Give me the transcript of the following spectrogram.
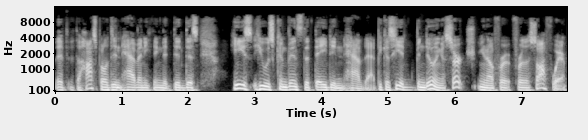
if the hospital didn't have anything that did this he's he was convinced that they didn't have that because he had been doing a search, you know, for for the software.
